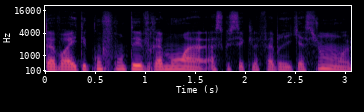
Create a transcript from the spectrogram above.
d'avoir été confronté vraiment à, ce que c'est que la fabrication,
